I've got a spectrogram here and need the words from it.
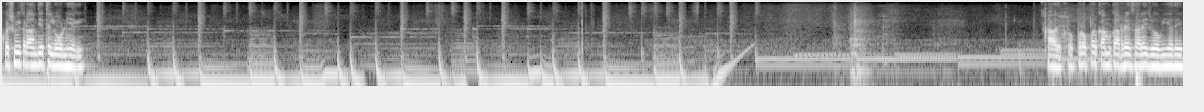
ਕੁਝ ਵੀ ਕਰਾਉਣ ਦੀ ਇੱਥੇ ਲੋੜ ਨਹੀਂ ਹੈਗੀ। ਆ ਦੇਖੋ ਪ੍ਰੋਪਰ ਕੰਮ ਕਰ ਰਹੇ ਸਾਰੇ ਜੋ ਵੀ ਇਹਦੇ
